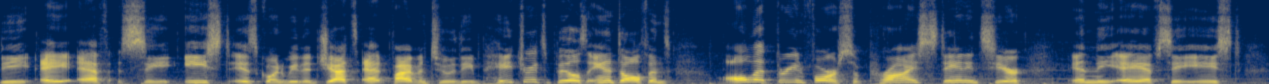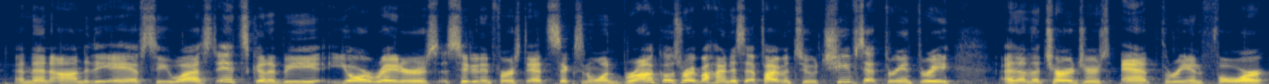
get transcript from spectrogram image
The AFC East is going to be the Jets at 5 and 2, the Patriots, Bills, and Dolphins all at 3 and 4. Surprise standings here in the AFC East. And then on to the AFC West, it's going to be your Raiders sitting in first at 6 and 1, Broncos right behind us at 5 and 2, Chiefs at 3 and 3, and then the Chargers at 3 and 4.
